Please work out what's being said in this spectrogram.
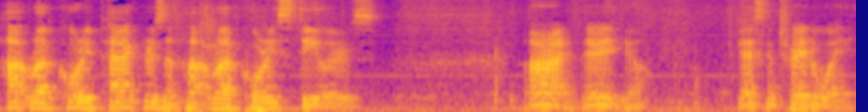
Hot Rod Corey Packers, and Hot Rod Corey Steelers. Alright, there you go. You guys can trade away.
